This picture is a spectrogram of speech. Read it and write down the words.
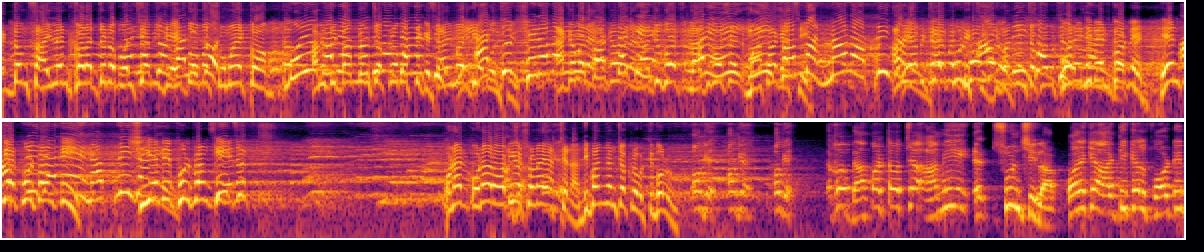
একদম সাইলেন্ট করার জন্য বলছি আমি যেহেতু আমার সময় কম আমি দীপাঞ্জন চক্রবর্তীকে জানাচ্ছি, টাইমার দিয়ে বলছি। একেবারে একেবারে রাজু ঘোষ রাজু ঘোষের এই- এই মাথা গেছে। না না আপনি আমি জানেন। আমি টাইমার দিচ্ছি দীপাঞ্জন আপনি চক্রবর্তী পরে ডিবেট করবেন। এনপিআর ফুল ফর্ম কি? জানেন, আপনি জানেন। সিএবি ফুল ফর্ম কি? ছি, ছি। ওনার ওনার অডিও আচ্ছা, শোনা যাচ্ছে না। দীপাঞ্জন চক্রবর্তী বলুন। ওকে ওকে ওকে দেখো, ব্যাপারটা হচ্ছে আমি শুনছিলাম, অনেকে আর্টিকেল ফোরটিন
